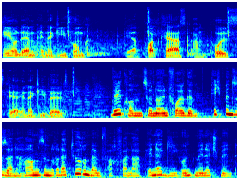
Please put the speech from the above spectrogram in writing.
EM Energiefunk, der Podcast am Puls der Energiewelt. Willkommen zur neuen Folge. Ich bin Susanne Harmsen, Redakteurin beim Fachverlag Energie und Management.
